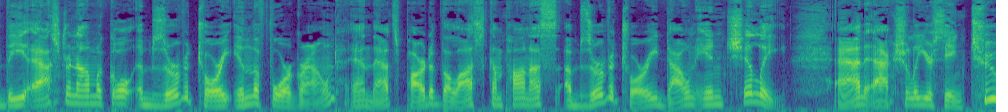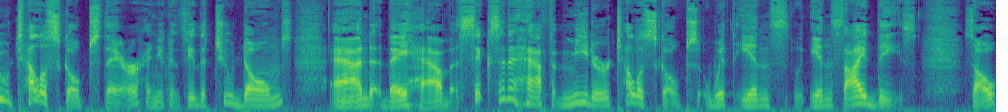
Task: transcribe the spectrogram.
the astronomical observatory in the foreground, and that's part of the Las Campanas Observatory down in Chile. And actually, you're seeing two telescopes there, and you can see the two domes, and they have six and a half meter telescopes within inside these. So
